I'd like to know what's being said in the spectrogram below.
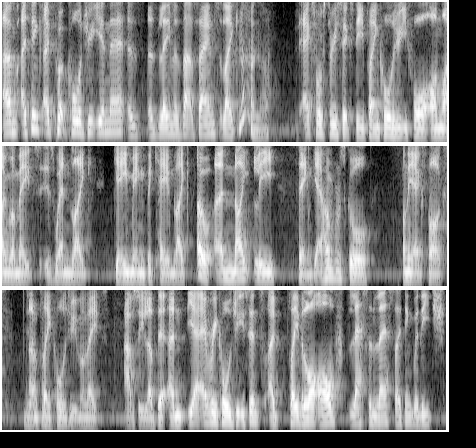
Um, I think I'd put Call of Duty in there, as as lame as that sounds. Like No, no. Xbox 360 playing Call of Duty 4 online with mates is when like gaming became like oh a nightly thing. Get home from school on the Xbox and play Call of Duty with my mates. Absolutely loved it. And yeah, every Call of Duty since I've played a lot of, less and less. I think with each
